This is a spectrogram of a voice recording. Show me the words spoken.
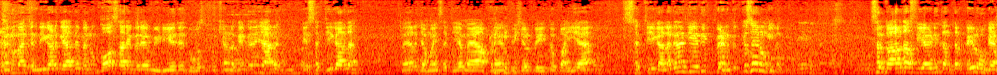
ਮੈਨੂੰ ਮੈਂ ਚੰਡੀਗੜ੍ਹ ਗਿਆ ਤੇ ਮੈਨੂੰ ਬਹੁਤ ਸਾਰੇ ਮੇਰੇ ਮੀਡੀਆ ਦੇ ਦੋਸਤ ਪੁੱਛਣ ਲੱਗੇ, ਕਹਿੰਦੇ ਯਾਰ ਇਹ ਸੱਚੀ ਗੱਲ ਹੈ ਮੈਂ ਯਾਰ ਜਮਾ ਹੀ ਸੱਚੀ ਹੈ ਮੈਂ ਆਪਣੇ ਅਫੀਸ਼ੀਅਲ ਪੇਜ ਤੋਂ ਪਾਈ ਹੈ ਸੱਚੀ ਗੱਲ ਹੈ ਕਹਿੰਦੇ ਜੀ ਇਹਦੀ ਭਿਣਕ ਕਿਸੇ ਨੂੰ ਨਹੀਂ ਲੱਗੀ। ਸਰਕਾਰ ਦਾ ਸੀਆਈਡੀ ਤੰਤਰ ਫੇਲ ਹੋ ਗਿਆ।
